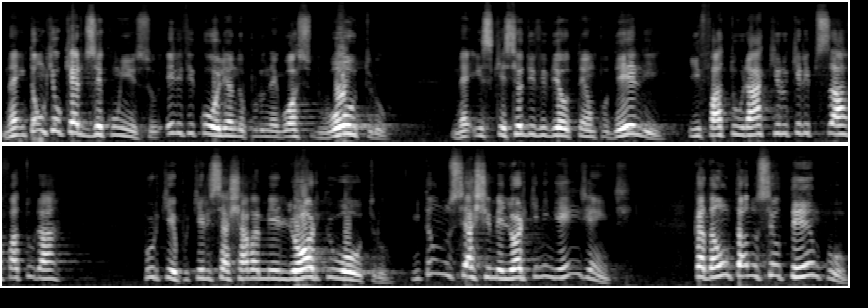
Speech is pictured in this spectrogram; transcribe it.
Né? Então, o que eu quero dizer com isso? Ele ficou olhando para o negócio do outro, né? esqueceu de viver o tempo dele e faturar aquilo que ele precisava faturar. Por quê? Porque ele se achava melhor que o outro. Então, não se ache melhor que ninguém, gente. Cada um está no seu tempo.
